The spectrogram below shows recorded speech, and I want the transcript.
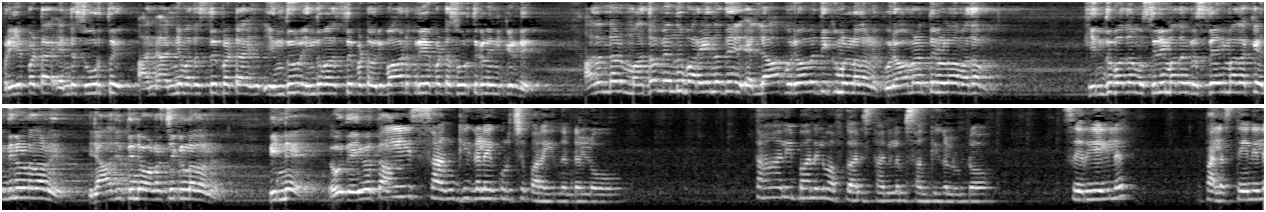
പ്രിയപ്പെട്ട എന്റെ സുഹൃത്ത് അന്യ- അന്യമതസ്ഥയിൽപ്പെട്ട ഹിന്ദു ഹിന്ദു മതസ്ഥപ്പെട്ട ഒരുപാട് പ്രിയപ്പെട്ട സുഹൃത്തുക്കൾ എനിക്കുണ്ട്. അതെന്താണ് മതം എന്ന് പറയുന്നത് എല്ലാ പുരോഗതിക്കും ഉള്ളതാണ് പുരോഗമനത്തിനുള്ള മതം. ഹിന്ദു മതം മുസ്ലിം മതം ക്രിസ്ത്യാനി മതം ഒക്കെ എന്തിനുള്ളതാണ്? രാജ്യത്തിന്റെ വളർച്ചയ്ക്കുള്ളതാണ്. പിന്നെ ദൈവത്തെ. ഈ സംഖ്യകളെ കുറിച്ച് പറയുന്നുണ്ടല്ലോ. താലിബാനിലും അഫ്ഗാനിസ്ഥാനിലും സംഖ്യകളുണ്ടോ സിറിയയിൽ? പലസ്തീനിൽ?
